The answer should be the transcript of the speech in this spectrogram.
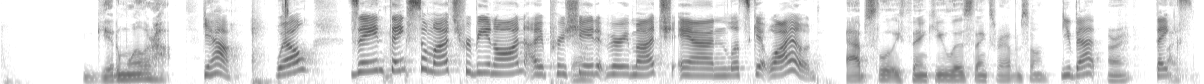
get them while they're hot. Yeah. Well, Zane, thanks so much for being on. I appreciate it very much, and let's get wild. Absolutely. Thank you, Liz. Thanks for having us on. You bet. All right. Thanks.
